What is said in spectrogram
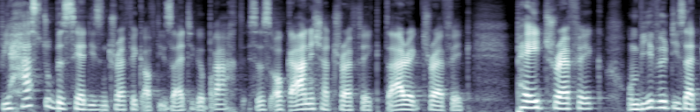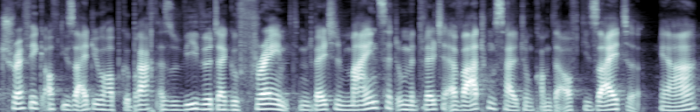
wie hast du bisher diesen Traffic auf die Seite gebracht? Ist es organisch organischer Traffic, Direct Traffic, Paid Traffic und wie wird dieser Traffic auf die Seite überhaupt gebracht? Also wie wird er geframed? Mit welchem Mindset und mit welcher Erwartungshaltung kommt er auf die Seite? Ja,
